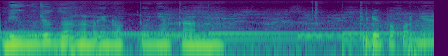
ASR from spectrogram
bingung juga nganuin waktunya kan. Jadi pokoknya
